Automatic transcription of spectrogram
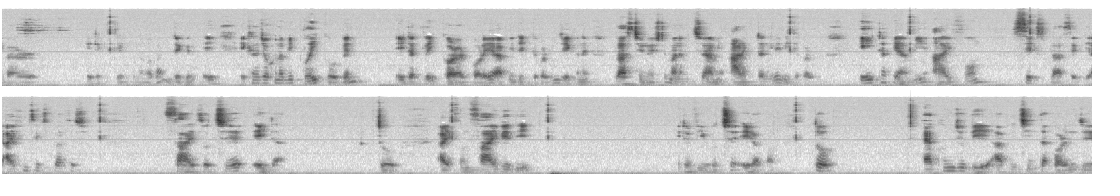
এবার এটাকে ক্লিক করলাম, আবার দেখবেন এই, এখানে যখন আপনি ক্লিক করবেন, এইটা ক্লিক করার পরে আপনি দেখতে পারবেন যে এখানে প্লাস চিহ্ন এসছে মানে হচ্ছে আমি আরেকটা নিলে নিতে পারব। এইটাকে আমি আইফোন সিক্স প্লাসে দিই। আইফোন সিক্স প্লাসের সাইজ হচ্ছে এইটা। তো আইফোন ফাইভে দিই এটা ভিউ হচ্ছে এইরকম তো এখন যদি আপনি চিন্তা করেন যে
